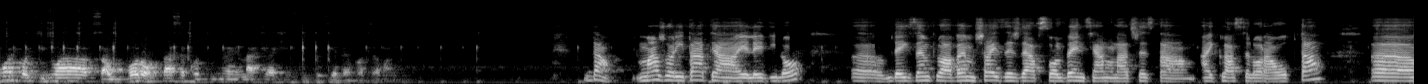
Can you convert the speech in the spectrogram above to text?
vor continua sau vor opta să continue în aceeași instituție de învățământ. Da, majoritatea elevilor Uh, de exemplu, avem 60 de absolvenți anul acesta ai claselor a 8 uh,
